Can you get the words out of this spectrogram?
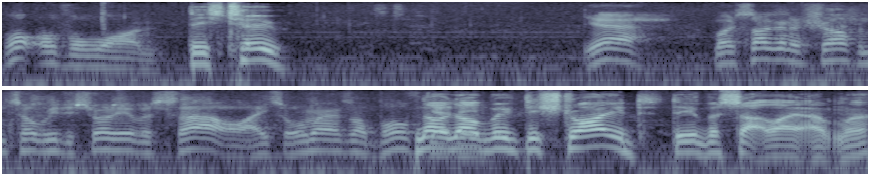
What other one? There's two. Yeah. Well, it's not going to show up until we destroy the other satellite, so we might as well both No, no, we've destroyed the other satellite, haven't we?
